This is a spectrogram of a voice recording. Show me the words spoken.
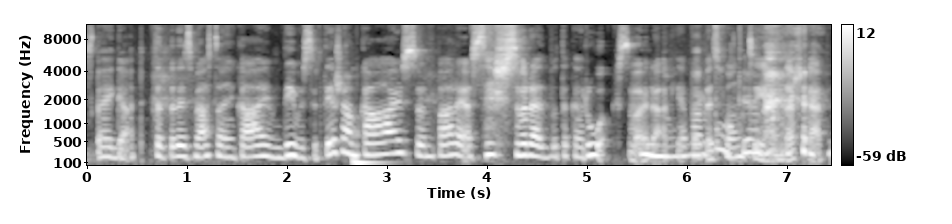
staigātu. Tad patiesībā astoņi kājām, divas ir tiešām kājas, un pārējās sešas varētu būt kā rokas vairāk, nu, ja pēc funkcijām dažkārt.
